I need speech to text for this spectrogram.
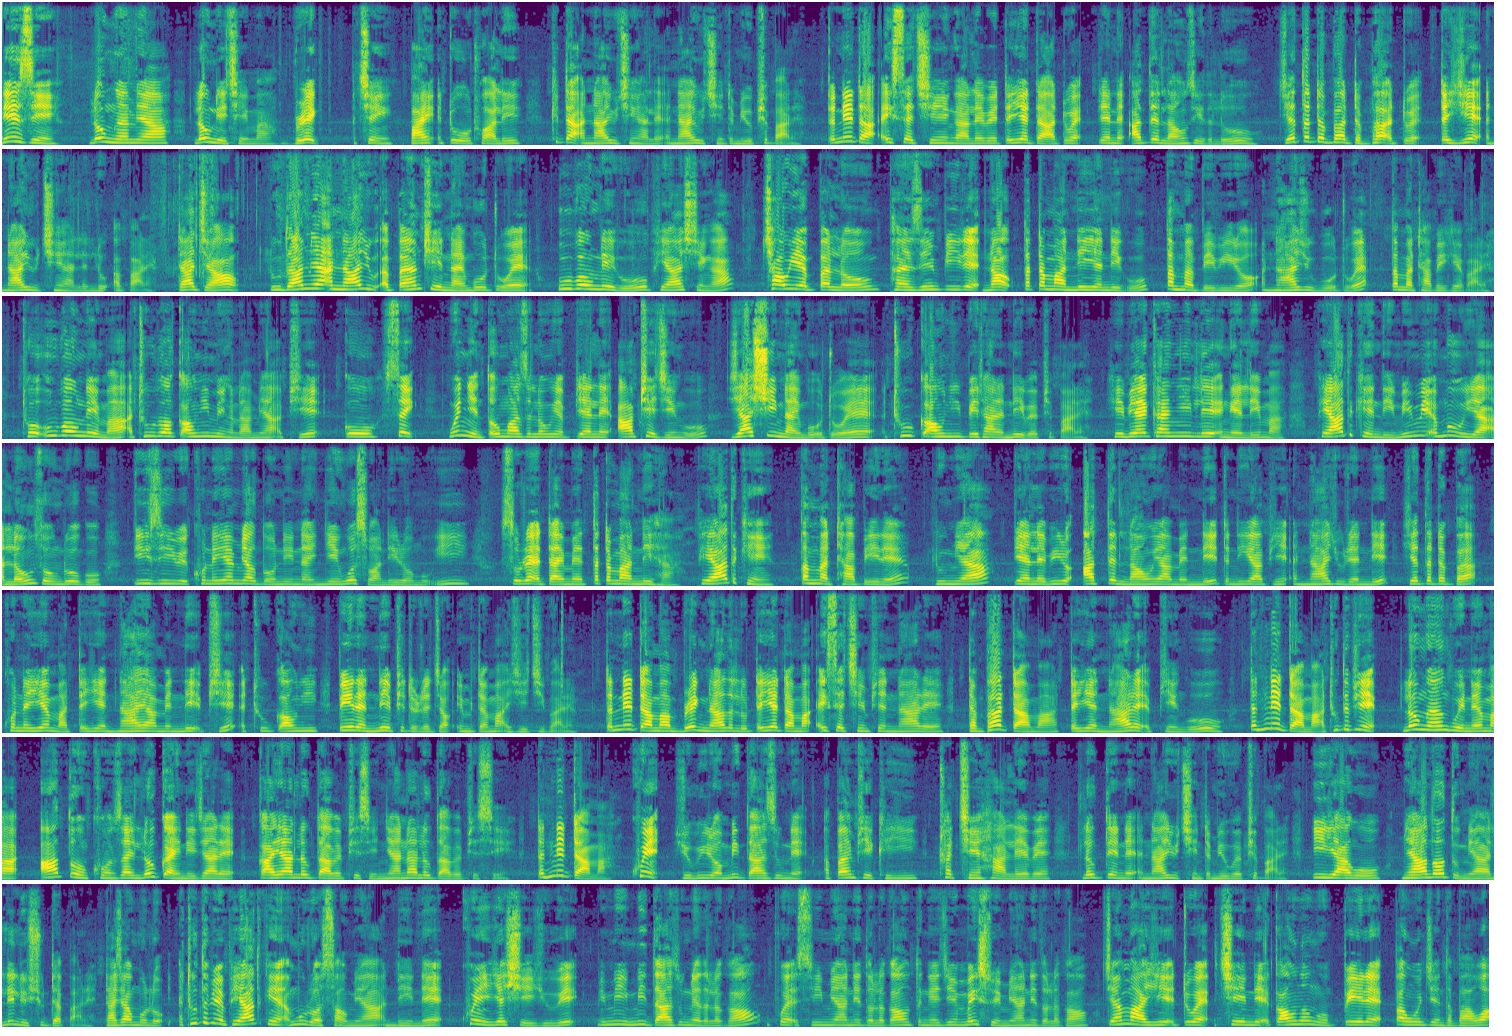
နေ့စဉ်လုပ်ငန်းများလုပ်နေချိန်မှာ break အချိန်ဘိုင်းအတူထွာလေးခိတအနားယူခြင်းကလည်းအနားယူခြင်းတစ်မျိုးဖြစ်ပါတယ်။တနေ့တာအိတ်ဆက်ခြင်းကလည်းပဲတရက်တာအတွက်ပြန်လဲအသက်လောင်းစီသလိုရက်တတပတ်တပတ်အတွက်တရက်အနားယူခြင်းကလည်းလိုအပ်ပါတယ်။ဒါကြောင့် လူသားများအနားယူအပန်းဖြေနိုင်ဖို့အတွက်ဥပုံလေးကိုဖျားရှင်က6ရက်ပတ်လုံးဖန်ဆင်းပြီးတဲ့နောက်တတမနေ့ရက်နေ့ကိုသတ်မှတ်ပေးပြီးတော့အနားယူဖို့အတွက်သတ်မှတ်ထားပေးခဲ့ပါတယ်ထိုဥပုံနေ့မှာအထူးသောကောင်းကြီးမင်္ဂလာများအဖြစ်ကိုစိတ်ဝိညာဉ်သုံးပါးစလုံးရဲ့ပြန်လည်အားဖြစ်ခြင်းကိုရရှိနိုင်ဖို့အတွက်အထူးကောင်းကြီးပေးထားတဲ့နေ့ပဲဖြစ်ပါတယ်ဟေဘရဲခန်းကြီးလေးအငယ်လေးမှာဖျားသခင်သည်မိမိအမှုအရာအလုံးစုံတို့ကို ပြည်စည်း၍ခုနှစ်ရက်မြောက်သောနေ့၌ညင်ဝတ်စွာနေတော်မူ၏ဆိုတဲ့အတိုင်းပဲတတ္တမနေ့ဟာဖျားသခင်သတ်မှတ်ထားပြီးတဲ့လူများပြန်လည်ပြီးတော့အသက်လောင်းရမယ်နေ့တနည်းအားဖြင့်အနားယူတဲ့နေ့ရက်တတပတ်ခုနှစ်ရက်မှာတရက်နားရမယ်နေ့အဖြစ်အထူးကောင်းကြီးပေးတဲ့နေ့ဖြစ်တဲ့ကြောင့်အင်မတန်မှအရေးကြီးပါတယ်တနှစ်တာမှာ break နားသလိုတရက်တာမှာအိတ်ဆက်ချင်းဖြစ်နားတယ်တပတ်တာမှာတရက်နားတဲ့အပြင်ကိုတနှစ်တာမှာအထူးသဖြင့် လုပ်ငန်းခွင်ထဲမှာအာသွန်ခွန်ဆိုင်လောက်ကင်နေကြတဲ့ကာယလောက်တာပဲဖြစ်စေညာနာလောက်တာပဲဖြစ်စေတနှစ်တာမှာခွင့်ယူပြီးတော့မိသားစုနဲ့အပန်းဖြေခရီးထွက်ခြင်းဟာလည်းပဲလှုပ်တဲ့အနားယူခြင်းတစ်မျိုးပဲဖြစ်ပါတယ်။ဤရာကိုများသောသူများလှစ်လူရှုတတ်ပါတယ်။ဒါကြောင့်မို့လို့အထူးသဖြင့်ဖျားသခင်အမှုတော်ဆောင်များအနေနဲ့ခွင့်ရက်ရှည်ယူ၍ မိမိမိသားစုနဲ့တလကောက်အဖွဲ့အစည်းများနဲ့တလကောက်တငယ်ချင်းမိတ်ဆွေများနဲ့တလကောက်ကျမ်းမာရေးအတွက်အခြေအနေအကောင်းဆုံးကိုပေးတဲ့ပတ်ဝန်းကျင်သဘာဝ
